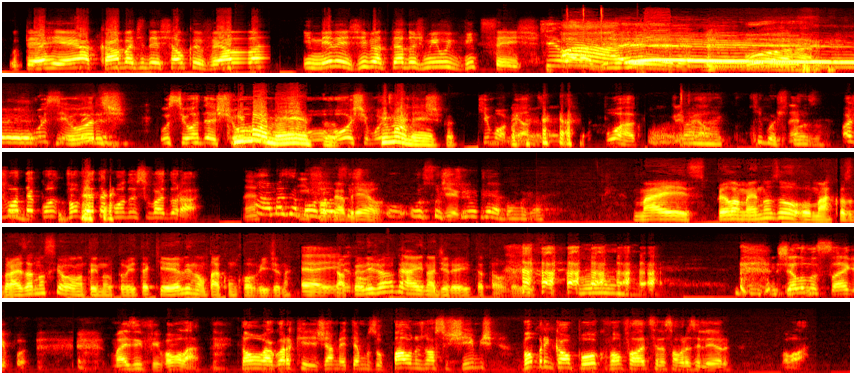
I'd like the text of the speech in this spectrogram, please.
O TRE acaba de deixar o Crivella inelegível até 2026. Que maravilha! Porra! Os senhores, o senhor deixou que momento. o host muito que feliz. momento. Que momento. Porra, Crivella. Ah, que gostoso. Né? Mas vamos, até quando, vamos ver até quando isso vai durar. Né? Ah, mas é bom, já, Gabriel. O, o sustinho Diga. já é bom já. Mas pelo menos o, o, Marcos Braz anunciou ontem no Twitter que ele não tá com Covid, né? É, ele Dá pra não. ele jogar aí na direita, talvez. Gelo no sangue, pô. Mas enfim, vamos lá. Então, agora que já metemos o pau nos nossos times, vamos brincar um pouco, vamos falar de seleção brasileira. Vamos lá.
